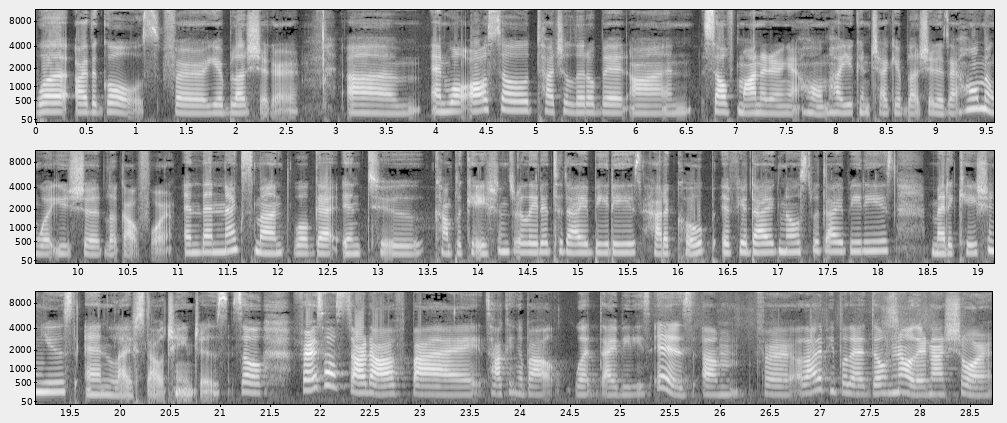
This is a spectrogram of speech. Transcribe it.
what are the goals for your blood sugar. Um, and we'll also touch a little bit on self monitoring at home, how you can check your blood sugars at home and what you should look out for. And then next month, we'll get into complications related to diabetes, how to cope if you're diagnosed with diabetes, medication use, and lifestyle changes. So, first, I'll start off by talking about what diabetes is. Um, for a lot of people that don't know, they're not sure.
